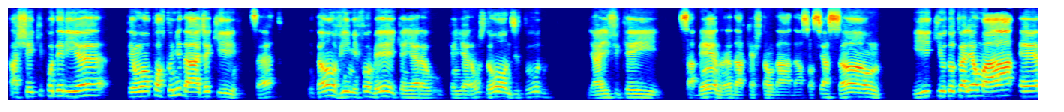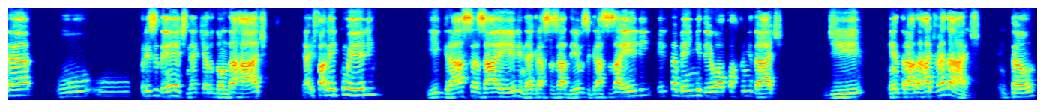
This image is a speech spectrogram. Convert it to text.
achei que poderia ter uma oportunidade aqui, certo? Então, eu vim, me formei, quem, era, quem eram os donos e tudo. E aí fiquei sabendo né, da questão da, da associação e que o doutor Eliomar era o, o, presidente, né, que era o dono da rádio. E aí falei com ele e graças a ele, né, graças a Deus e graças a ele, ele também me deu a oportunidade de entrar na Rádio Verdade. Então,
